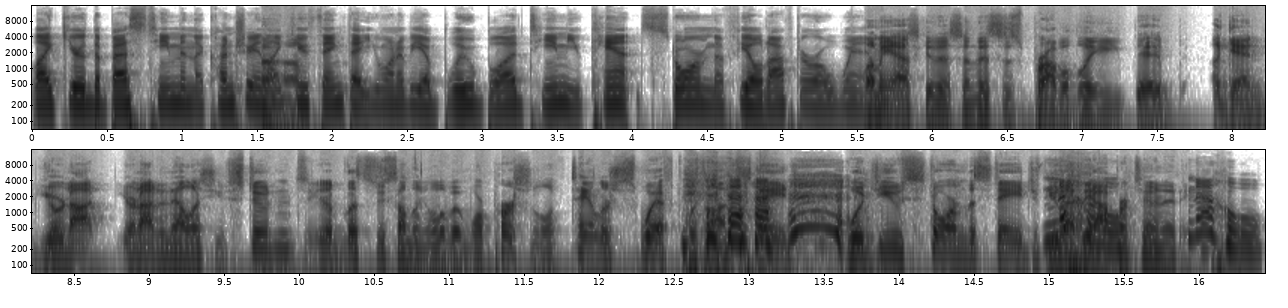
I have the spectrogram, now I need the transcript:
like you're the best team in the country and Uh-huh. like you think that you want to be a blue blood team, you can't storm the field after a win. Let me ask you this, and this is probably eh, again, you're not you're not an LSU student. Let's do something a little bit more personal. If Taylor Swift was on stage, would you storm the stage if you had the opportunity? No.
